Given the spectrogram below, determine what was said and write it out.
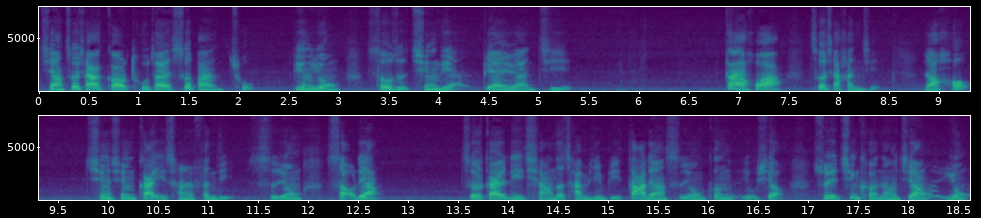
将遮瑕膏涂在色斑处，并用手指轻点边缘及淡化遮瑕痕迹。然后轻轻盖一层粉底，使用少量遮盖力强的产品比大量使用更有效，所以尽可能将用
